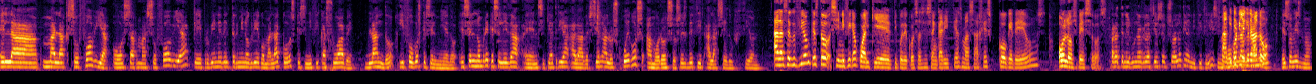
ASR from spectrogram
En la malaxofobia o sarmasofobia, que proviene del término griego malacos, que significa suave, blando, y phobos, que es el miedo. Es el nombre que se le da en psiquiatría a la aversión a los juegos amorosos, es decir, a la seducción. A la seducción, que esto significa cualquier tipo de cosas, es en caricias, masajes, coqueteos o los besos. Para tener una relación sexual lo tienen dificilísimo. Aquí O te pillo, aquí te mato. Eso mismo.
